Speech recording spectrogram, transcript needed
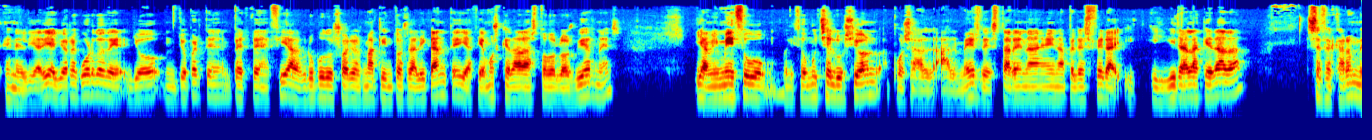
en, el, día a día, yo recuerdo de, yo, yo pertenecía al grupo de usuarios Macintosh de Alicante y hacíamos quedadas todos los viernes y a mí me hizo, me hizo mucha ilusión, pues al, al mes de estar en, en Apple Esfera y, ir a la quedada, se acercaron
